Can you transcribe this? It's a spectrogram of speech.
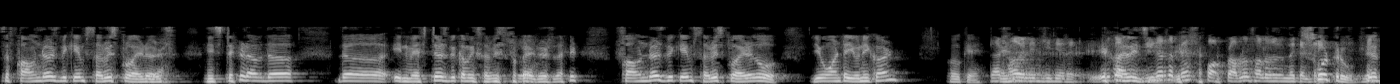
so founders became service providers instead of the the investors becoming service providers, right? Founders became service providers. Oh, you want a unicorn? Okay. That's how I'll engineer it. Because these are the best problem solvers in the country. So true. They're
